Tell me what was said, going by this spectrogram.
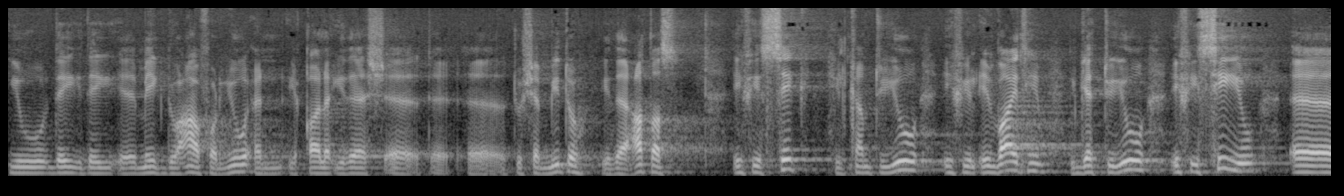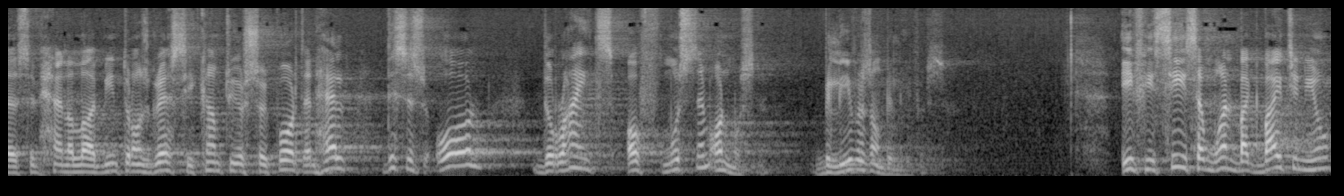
you, they, they uh, make dua for you and قال إذا تشمته إذا عطس if he's sick he'll come to you. If you invite him, he'll get to you. If he see you, uh, subhanallah, being transgressed, he come to your support and help. This is all the rights of Muslim on Muslim, believers on believers. If he sees someone backbiting you,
